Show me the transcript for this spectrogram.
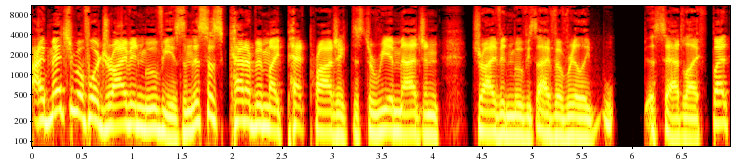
I mentioned before drive-in movies, and this has kind of been my pet project is to reimagine drive-in movies. I have a really a sad life, but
